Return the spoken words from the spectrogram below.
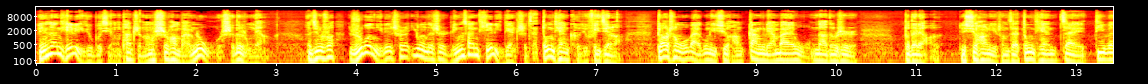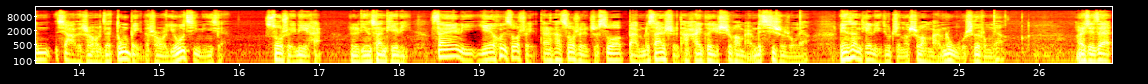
磷酸铁锂就不行，它只能释放百分之五十的容量。那就是说，如果你这车用的是磷酸铁锂电池，在冬天可就费劲了。标称五百公里续航，干个两百五，那都是不得了的。这续航里程在冬天在低温下的时候，在东北的时候尤其明显，缩水厉害。是磷酸铁锂，三元锂也会缩水，但是它缩水只缩百分之三十，它还可以释放百分之七十的容量。磷酸铁锂就只能释放百分之五十的容量。而且在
